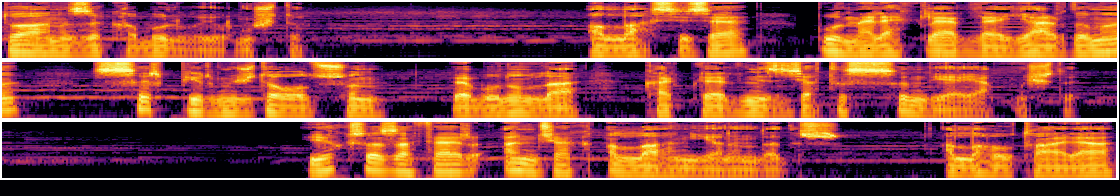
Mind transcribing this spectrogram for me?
duanızı kabul buyurmuştu. Allah size bu meleklerle yardımı sırf bir müjde olsun ve bununla kalpleriniz yatışsın diye yapmıştı. Yoksa zafer ancak Allah'ın yanındadır. Allahu Teala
